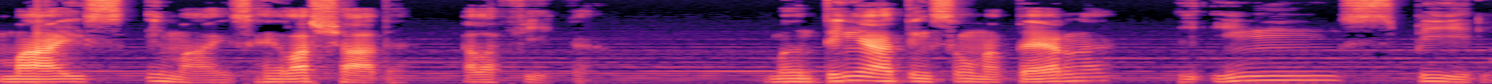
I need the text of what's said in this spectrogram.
mais e mais relaxada ela fica. Mantenha a atenção na perna e inspire.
